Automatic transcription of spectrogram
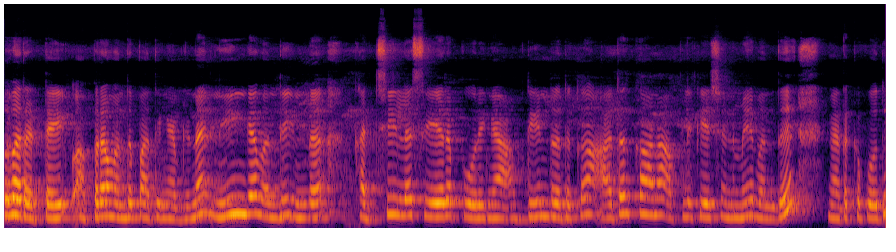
உழவரட்டை அப்புறம் வந்து பார்த்தீங்க அப்படின்னா நீங்கள் வந்து இந்த கட்சியில் சேர போகிறீங்க அப்படின்றதுக்கு அதற்கான அப்ளிகேஷனுமே வந்து நடக்க போது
